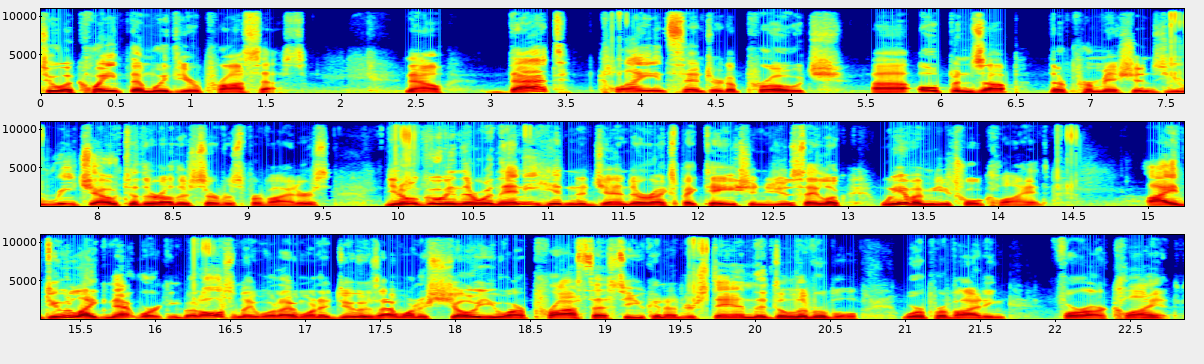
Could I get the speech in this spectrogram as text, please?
to acquaint them with your process. Now, that client centered approach uh, opens up their permissions. You reach out to their other service providers. You don't go in there with any hidden agenda or expectation. You just say, look, we have a mutual client. I do like networking, but ultimately what I want to do is I want to show you our process so you can understand the deliverable we're providing for our client.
